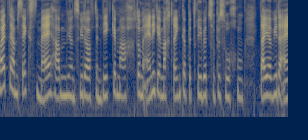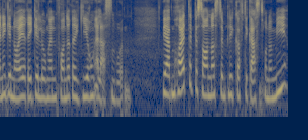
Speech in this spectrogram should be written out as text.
Heute am 6. Mai haben wir uns wieder auf den Weg gemacht, um einige Machtränkerbetriebe zu besuchen, da ja wieder einige neue Regelungen von der Regierung erlassen wurden. Wir haben heute besonders den Blick auf die Gastronomie,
